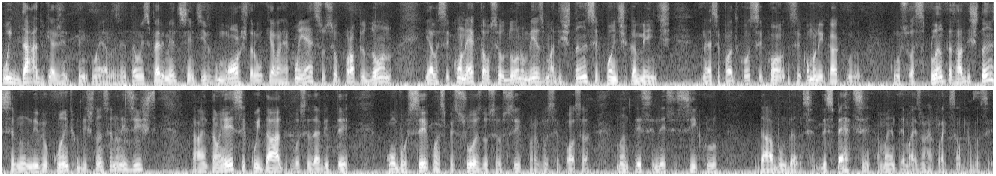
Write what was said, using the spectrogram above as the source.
cuidado que a gente tem com elas. Então, experimentos científicos mostram que ela reconhece o seu próprio dono e ela se conecta ao seu dono mesmo à distância quanticamente. Né? Você pode se, comunicar com, com suas plantas à distância, no nível quântico, distância não existe. Tá? Então, é esse cuidado que você deve ter com você, com as pessoas do seu ciclo, para que você possa manter-se nesse ciclo da abundância. Desperte-se, amanhã tem mais uma reflexão para você.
